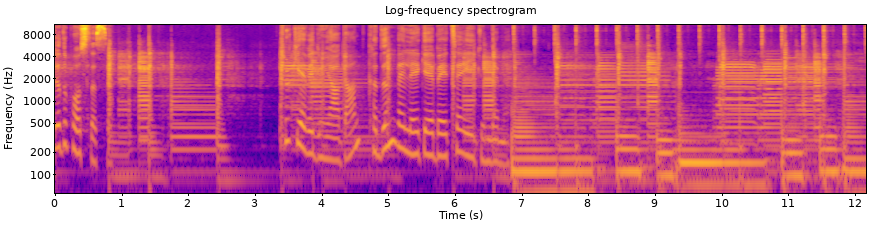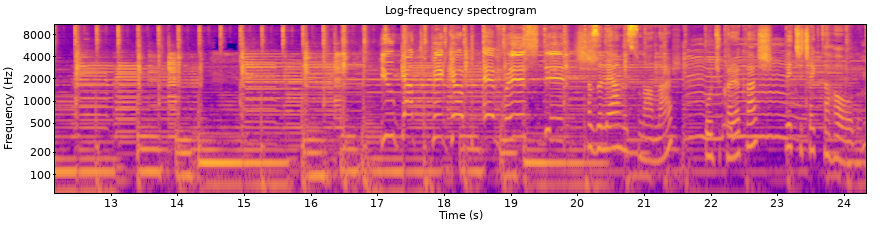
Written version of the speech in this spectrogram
Cadı Postası. Türkiye ve Dünya'dan Kadın ve LGBTİ gündemi. Hazırlayan ve sunanlar Burcu Karakaş ve Çiçek Tahaoğlu.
